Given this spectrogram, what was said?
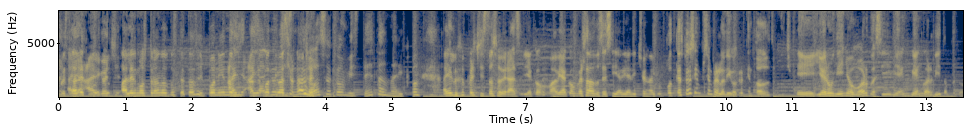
Pues hay sales, con algo sales mostrando tus tetas y poniendo hay, hay algo motivacionales. chistoso con mis tetas, maricón. Hay algo súper chistoso, verás. Ya como había conversado, no sé si había dicho en algún podcast, pero siempre, siempre lo digo, creo que en todos. Eh, yo era un niño gordo, así, bien, bien gordito, pero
